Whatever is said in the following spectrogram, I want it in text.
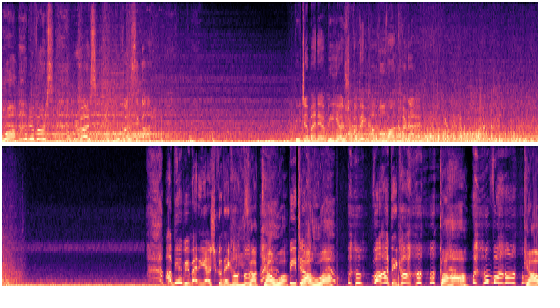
हुआ? रिवर्स रिवर्स रिवर्स कार पीछे मैंने अभी यश को देखा वो वहाँ खड़ा है। अभी अभी मैंने यश को देखा। लीजा क्या हुआ? पीटर क्या हुआ? वहाँ देखा। कहा? वहाँ। क्या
